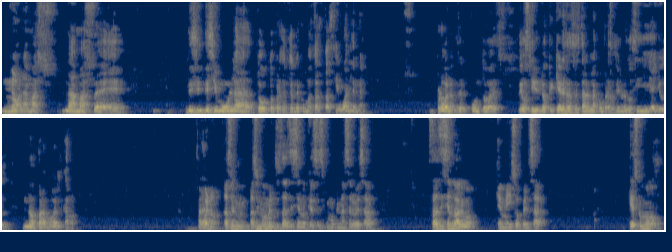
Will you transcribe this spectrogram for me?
No, nada más, nada más eh, disi- disimula tu autopercepción de cómo estás, estás igual de mal. Pero bueno, el punto es, digo, si lo que quieres es estar en la conversación, algo sí ayuda, no para mover el carro. Bueno, hace un, momento estabas diciendo que es así como que una cerveza. Estabas diciendo algo que me hizo pensar. Que es como.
